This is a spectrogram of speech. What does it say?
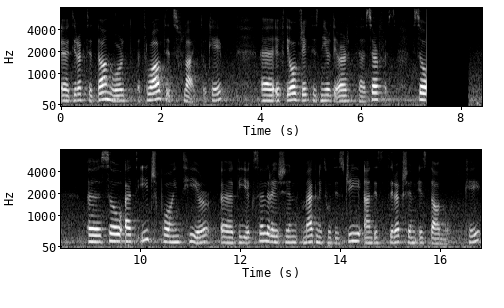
uh, directed downward throughout its flight, okay? Uh, if the object is near the Earth's uh, surface. So, uh, so at each point here, uh, the acceleration magnitude is g and its direction is downward, okay?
